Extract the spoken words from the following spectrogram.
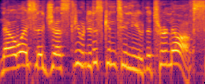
Now I suggest you to discontinue the turn-offs.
